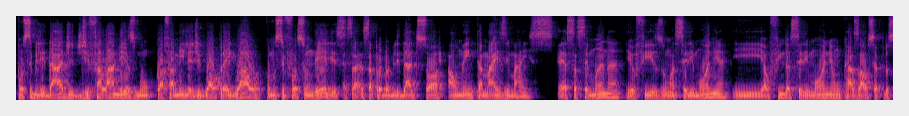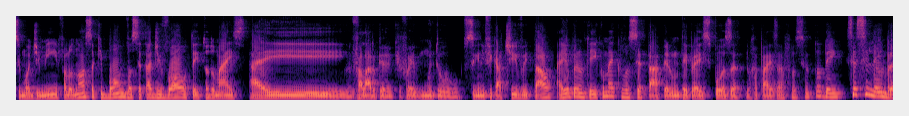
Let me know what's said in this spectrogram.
possibilidade de falar mesmo com a família de igual para igual, como se fosse um deles, essa, essa probabilidade só aumenta mais e mais. Essa semana eu fiz uma cerimônia e ao fim da cerimônia um casal se aproximou de mim e falou: Nossa, que bom você tá de volta e tudo mais. Aí falaram que, que foi muito significativo e tal. Aí eu perguntei: Como é que você tá? Perguntei para a esposa do rapaz. Ela falou assim: Eu tô bem. Você se lembra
